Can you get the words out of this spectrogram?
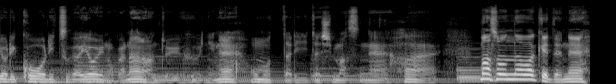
より効率が良いのかななんというふうにね、思ったりいたしますね。はい。まあそんなわけでね、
